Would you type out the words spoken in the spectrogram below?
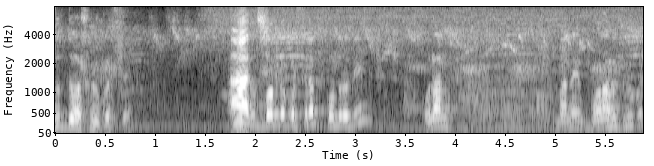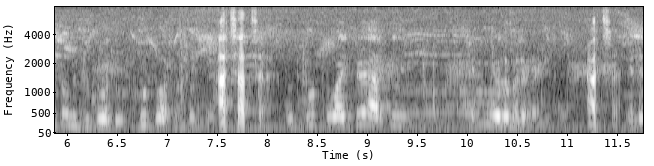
দুধ দেওয়া শুরু করছে। দুধ আচ্ছা। বন্ধ করছিলাম পনেরো দিন ওলান মানে বড় হয়ে শুরু করছে উনি দুধ দেওয়া দুধ দেওয়া শুরু করছে। আচ্ছা আচ্ছা। দুধ দোয়াইতে আর কি একটু এলোমেলো হয়ে গেছে। আচ্ছা। এলো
